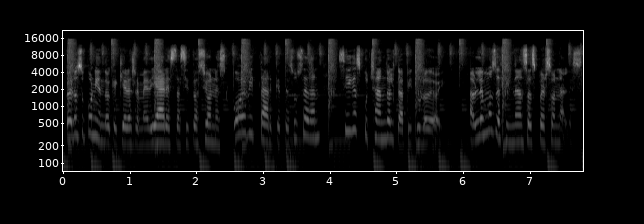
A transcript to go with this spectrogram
Pero suponiendo que quieres remediar estas situaciones o evitar que te sucedan, sigue escuchando el capítulo de hoy. Hablemos de finanzas personales.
